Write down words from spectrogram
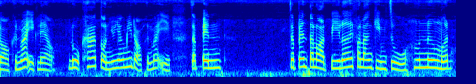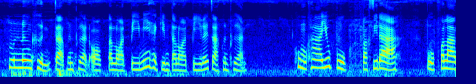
ดอกขึ้นมาอีกแล้ว ลูกค่าตนอยู่ยังมีดอกขึ้นมาอีก จะเป็น จะเป็นตลอดปีเลยฝรั่งกิมจูหุ่นหนึ่งมดหุ่นหนึ่งขึ้นจากเพื่อนๆออกตลอดปีมีให้กินตลอดปีเลยจากเพื่อนๆคุ้มค่ายุปลูกปักซิดา ปลูกฝรั่ง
